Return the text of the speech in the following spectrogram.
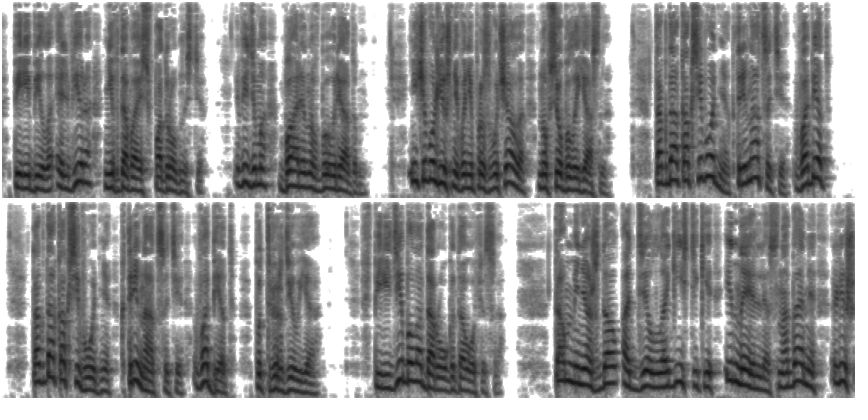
– перебила Эльвира, не вдаваясь в подробности. Видимо, Баринов был рядом. Ничего лишнего не прозвучало, но все было ясно. «Тогда как сегодня, к тринадцати, в обед?» «Тогда как сегодня, к тринадцати, в обед», – подтвердил я. Впереди была дорога до офиса. Там меня ждал отдел логистики и Нелля с ногами лишь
